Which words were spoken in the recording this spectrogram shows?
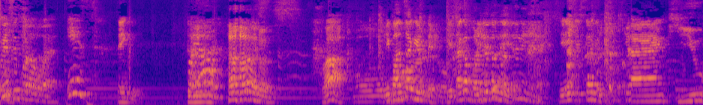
कैसे पड़ा हुआ है is थैंक यू वाह। ये कौन सा गिफ्ट है? गीता का बर्थडे तो नहीं है। ये तो किसका gift thank you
